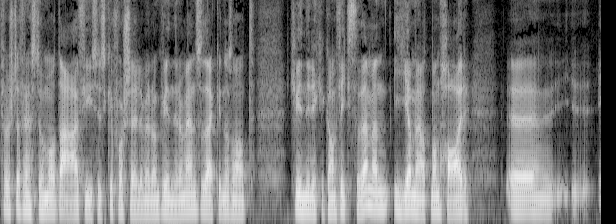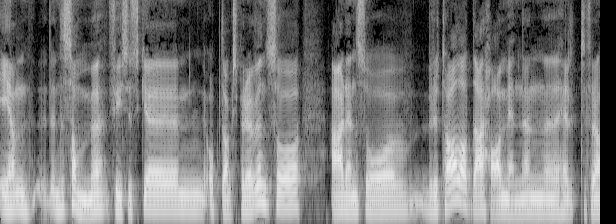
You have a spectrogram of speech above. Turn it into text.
først og fremst om at det er fysiske forskjeller mellom kvinner og menn, så det er ikke noe sånn at kvinner ikke kan fikse det. Men i og med at man har en, den samme fysiske mm, opptaksprøven, så er den så brutal at der har menn en eh, helt fra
